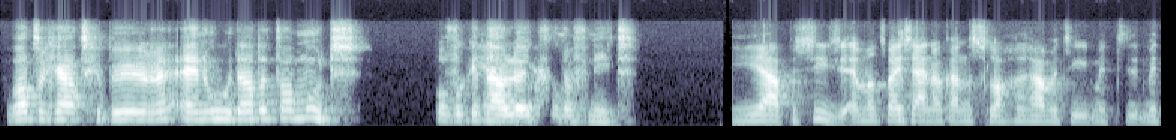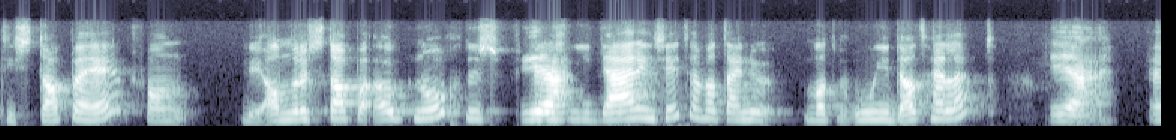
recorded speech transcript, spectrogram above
wat er gaat gebeuren en hoe dat het dan moet. Of ik het Ja. nou leuk vind of niet. Ja, precies. En want wij zijn ook aan de slag gegaan met die, met, die- met die stappen, hè? Van die andere stappen ook nog. Dus Ja. hoe je daarin zit en wat daar nu, wat, hoe je dat helpt. Ja, eh,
